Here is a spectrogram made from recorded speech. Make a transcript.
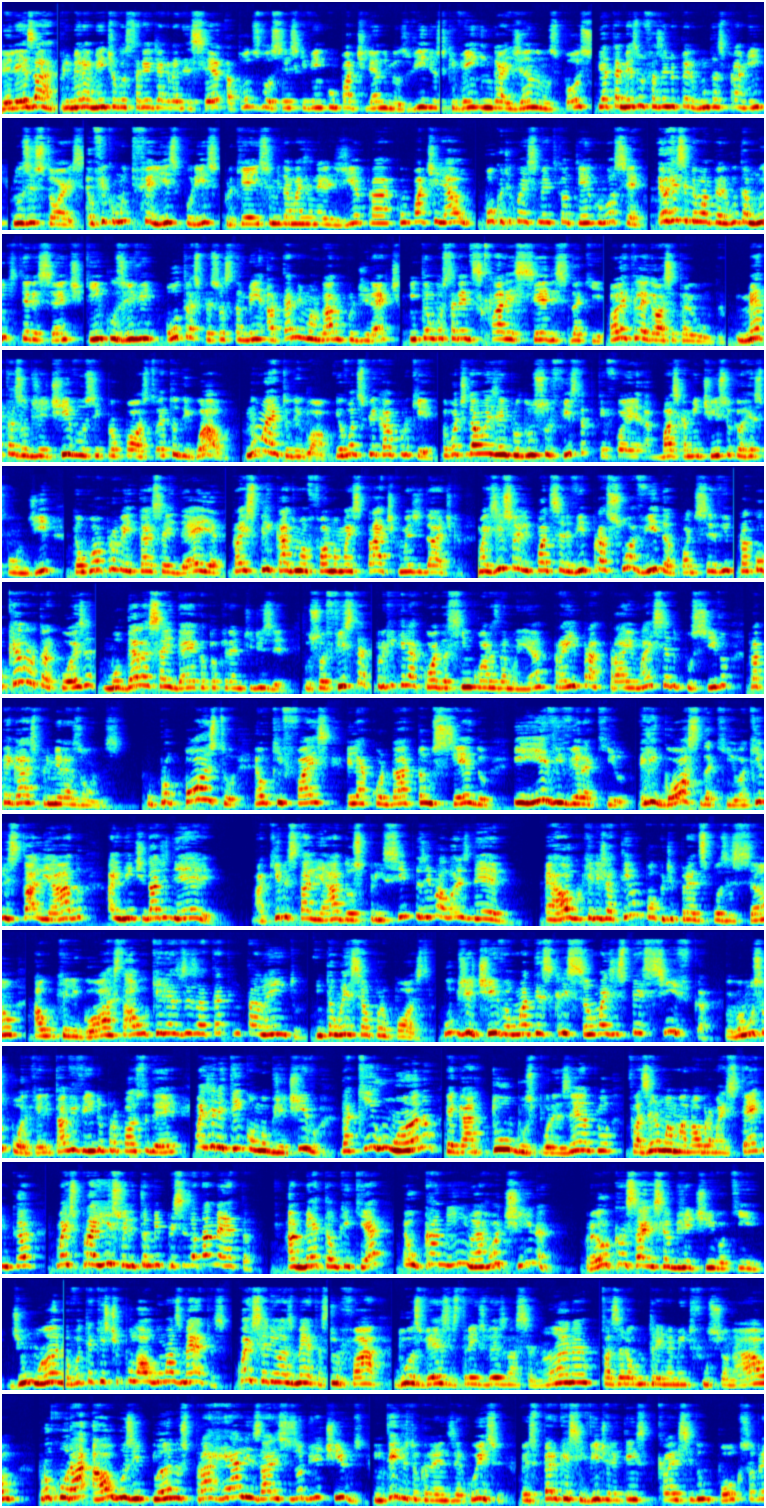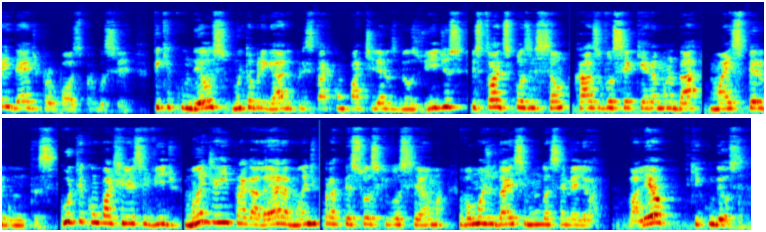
beleza? Primeiramente, eu gostaria de agradecer a todos vocês que vêm compartilhando meus vídeos, que vêm engajando nos posts e até mesmo fazendo perguntas para mim nos stories. Eu fico muito feliz por isso, porque isso me dá mais energia para compartilhar o pouco de conhecimento que eu tenho com você. Eu recebi uma pergunta muito interessante, que inclusive outras pessoas também até me mandaram por direct, então eu gostaria de esclarecer isso daqui. Olha que legal essa pergunta. Metas, objetivos e propósito é tudo igual? Não é tudo igual. Eu vou te explicar por quê. Eu vou te dar um exemplo de um surfista, porque foi basicamente isso que eu respondi. Então vou aproveitar essa ideia para explicar de uma forma mais prática, mais didática. Mas isso ele pode servir para a sua vida, pode servir para qualquer outra coisa. Modela essa ideia que eu estou querendo te dizer. O surfista, por que, que ele acorda às 5 horas da manhã para ir para a praia o mais cedo possível para pegar as primeiras ondas? O propósito é o que faz ele acordar tão cedo e ir viver aquilo. Ele gosta daquilo, aquilo está aliado à identidade dele, aquilo está aliado aos princípios e valores dele. É algo que ele já tem um pouco de predisposição, algo que ele gosta, algo que ele às vezes até tem talento. Então esse é o propósito. O objetivo é uma descrição mais específica. Vamos supor que ele está vivendo o propósito dele, mas ele tem como objetivo, daqui um ano, pegar tubos, por exemplo, fazer uma manobra mais técnica, mas para isso ele também precisa da meta. A meta o que, que é? É o caminho, é a rotina. Para eu alcançar esse objetivo aqui de um ano, eu vou ter que estipular algumas metas. Quais seriam as metas? Surfar duas vezes, três vezes na semana, fazer algum treinamento funcional, procurar algos e planos para realizar esses objetivos. Entende o que eu estou querendo dizer com isso? Eu espero que esse vídeo ele tenha esclarecido um pouco sobre a ideia de propósito para você. Fique com Deus, muito obrigado por estar compartilhando os meus vídeos. Estou à disposição caso você queira mandar mais perguntas. Curta e compartilhe esse vídeo, mande aí para a galera, mande para pessoas que você ama. Vamos ajudar esse mundo a ser melhor. Valeu, fique com Deus.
